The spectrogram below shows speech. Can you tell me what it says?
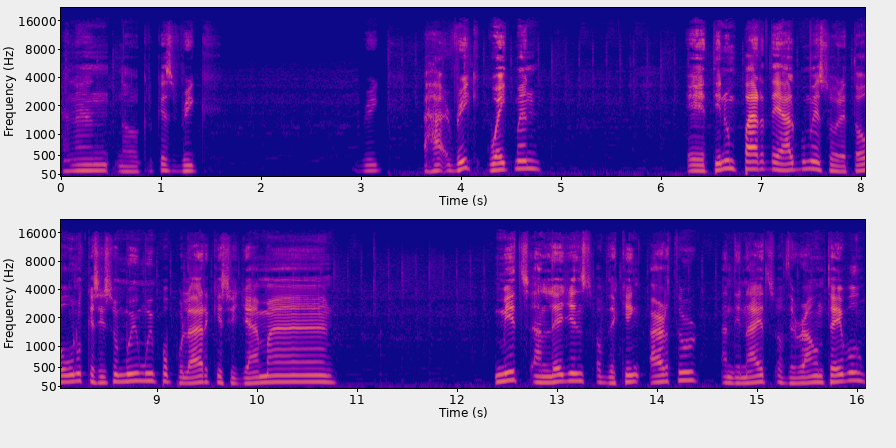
Alan, no, creo que es Rick. Rick. Ajá, Rick Wakeman. Eh, tiene un par de álbumes, sobre todo uno que se hizo muy, muy popular que se llama Myths and Legends of the King Arthur and the Knights of the Round Table.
